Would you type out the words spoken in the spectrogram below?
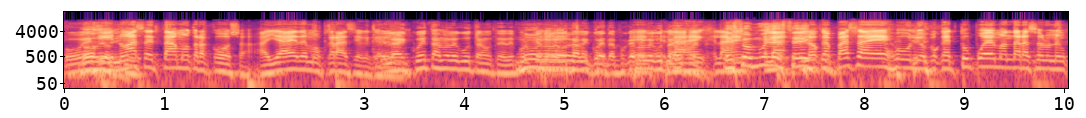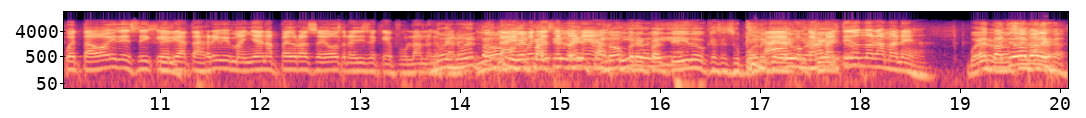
Oeste. Y no aceptamos otra cosa. Allá es democracia que En queremos. las encuestas no le gustan a ustedes. ¿Por No, qué no, no, le gusta no, la encuesta? ¿Por qué no Eh, le gusta la la gen- encuesta? la Eso es muy. Lo que pasa es, Julio, porque tú puedes mandar a hacer una encuesta hoy y decir que Elías está arriba y mañana Pedro hace otra y dice que fulano es que No, y está no arriba. el No, partido, el partido, el manejan. no, pero el partido que se supone Ah, que porque el partido no la maneja. Bueno, El partido no lo sé, maneja.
